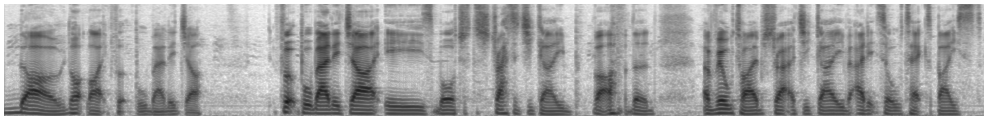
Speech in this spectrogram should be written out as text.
No, not like Football Manager. Football Manager is more just a strategy game rather than a real time strategy game, and it's all text based.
